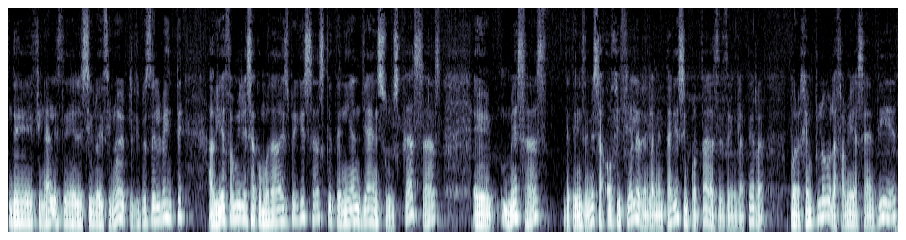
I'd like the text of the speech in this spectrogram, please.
de finales del siglo XIX, principios del XX, había familias acomodadas veguesas que tenían ya en sus casas eh, mesas de tenis de mesa oficiales reglamentarias importadas desde Inglaterra. Por ejemplo, la familia Sáenz Díez,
